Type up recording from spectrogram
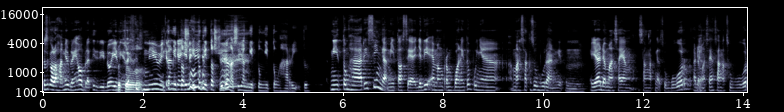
Terus kalau hamil bilangnya oh berarti diridoin gitu. Betul. Ini itu mikiran kayak mitos gini. itu mitos juga gak sih yang ngitung-ngitung hari itu? Ngitung hari sih nggak mitos ya. Jadi emang perempuan itu punya masa kesuburan gitu. Hmm. Ya ada masa yang sangat nggak subur, ada Ya. masa yang sangat subur,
